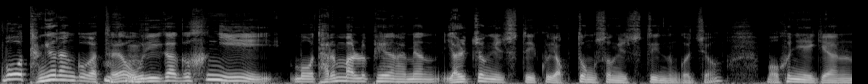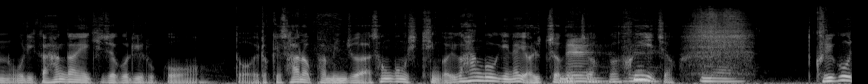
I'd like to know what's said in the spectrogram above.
뭐 당연한 것 같아요. 음. 우리가 그 흥이 뭐 다른 말로 표현하면 열정일 수도 있고 역동성일 수도 있는 거죠. 뭐 흔히 얘기하는 우리가 한강의 기적을 이루고 또 이렇게 산업화 민주화 성공시킨 거 이거 한국인의 열정이죠. 네. 흥이죠. 네. 네. 그리고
